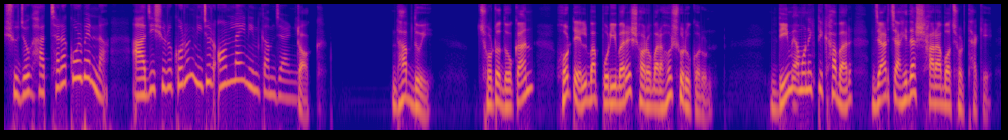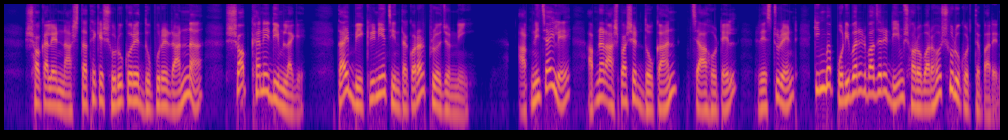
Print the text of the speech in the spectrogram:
সুযোগ হাতছাড়া করবেন না। আজই শুরু করুন নিজের অনলাইন ইনকাম জার্নি। টক। ধাপ দুই। ছোট দোকান, হোটেল বা পরিবারের সরবরাহ শুরু করুন। ডিম এমন একটি খাবার যার চাহিদা সারা বছর থাকে। সকালের নাস্তা থেকে শুরু করে দুপুরের রান্না, সবখানেই ডিম লাগে। তাই বিক্রি নিয়ে চিন্তা করার প্রয়োজন নেই। আপনি চাইলে আপনার আশপাশের দোকান, চা হোটেল, রেস্টুরেন্ট কিংবা পরিবারের বাজারে ডিম সরবরাহ শুরু করতে পারেন।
